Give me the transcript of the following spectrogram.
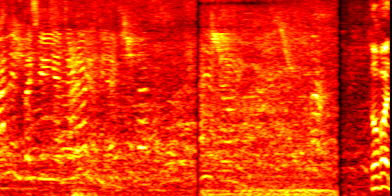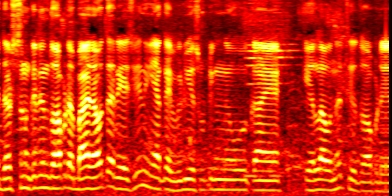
માની પછી અહીંયા ચડાવે તો ભાઈ, દર્શન કરીને તો આપણે બહાર આવતા રહીએ છીએ ને, અહીંયા કંઈ વીડિયો શૂટિંગનું એવું કાંઈ એલાવ નથી તો આપણે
